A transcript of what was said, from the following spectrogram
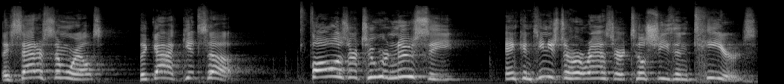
They sat her somewhere else. The guy gets up, follows her to her new seat, and continues to harass her till she's in tears.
